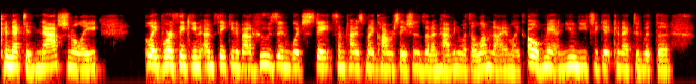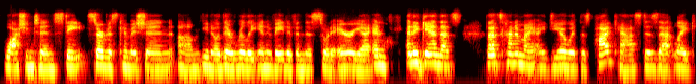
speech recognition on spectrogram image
connected nationally, like we're thinking i'm thinking about who's in which state. Sometimes my conversations that i'm having with alumni i'm like oh man you need to get connected with the washington state service commission. Um, you know they're really innovative in this sort of area. And and again that's that's kind of my idea with this podcast is that like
